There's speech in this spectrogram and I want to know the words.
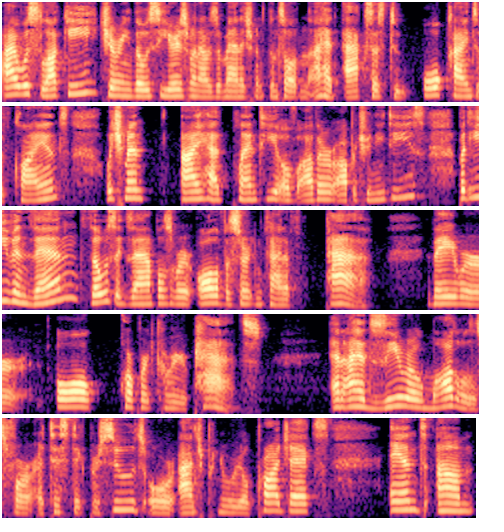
I was lucky during those years when I was a management consultant. I had access to all kinds of clients, which meant I had plenty of other opportunities. But even then, those examples were all of a certain kind of path. They were all corporate career paths. And I had zero models for artistic pursuits or entrepreneurial projects. And um,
